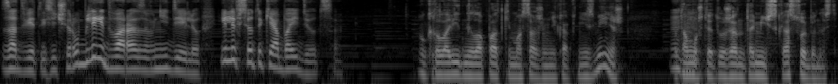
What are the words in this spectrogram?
за 2000 рублей два раза в неделю, или все-таки обойдется? Ну, крыловидные лопатки массажем никак не изменишь, потому угу. что это уже анатомическая особенность.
